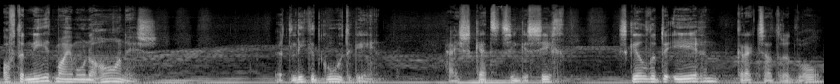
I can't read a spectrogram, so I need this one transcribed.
of er niet maar hem is. Het liep het goed te gaan. Hij schetst zijn gezicht, schildert de eren, krijgt zat er het wol.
